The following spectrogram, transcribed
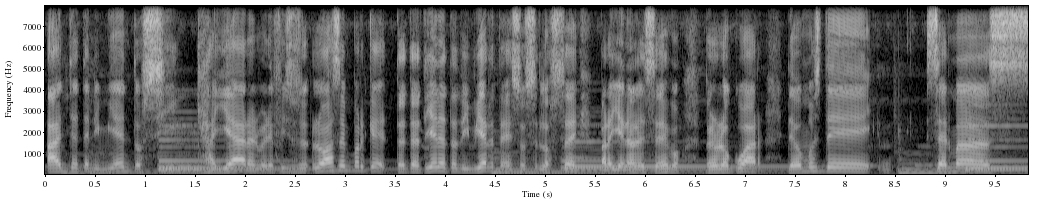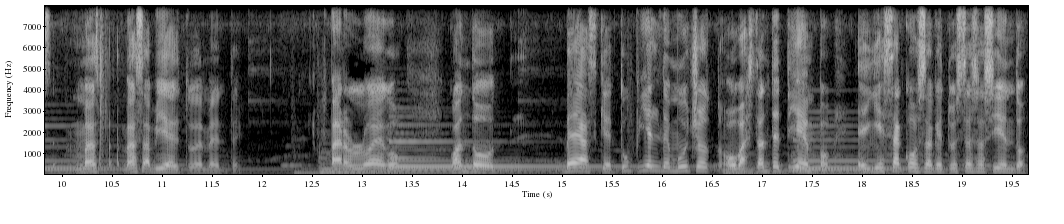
a, entretenimiento sin hallar el beneficio. Lo hacen porque te entretiene, te divierte, eso lo sé, para llenar el sesgo. Pero lo cual debemos de ser más, más, más abiertos de mente. Para luego, cuando veas que tú pierdes mucho o bastante tiempo en esa cosa que tú estás haciendo,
